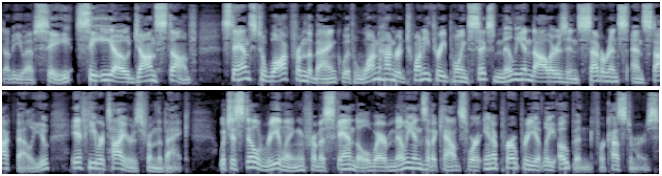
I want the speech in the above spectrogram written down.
WFC, CEO John Stumpf stands to walk from the bank with $123.6 million in severance and stock value if he retires from the bank, which is still reeling from a scandal where millions of accounts were inappropriately opened for customers.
